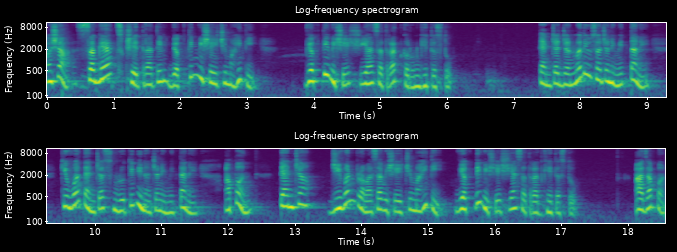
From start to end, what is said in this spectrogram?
अशा सगळ्याच क्षेत्रातील व्यक्तींविषयीची माहिती व्यक्तिविशेष या सत्रात करून घेत असतो. त्यांच्या जन्मदिवसाच्या निमित्ताने किंवा त्यांच्या स्मृतिदिनाच्या निमित्ताने आपण त्यांच्या जीवन प्रवासाविषयीची माहिती व्यक्तिविशेष या सत्रात घेत असतो. आज आपण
